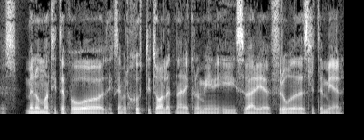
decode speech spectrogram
Yes. Men om man tittar på till exempel 70-talet när ekonomin i Sverige frodades lite mer,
